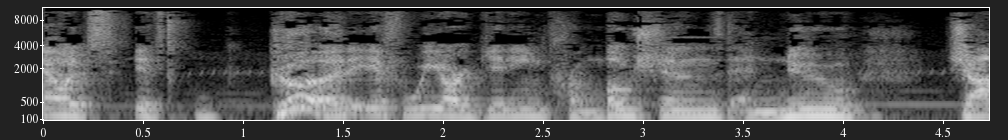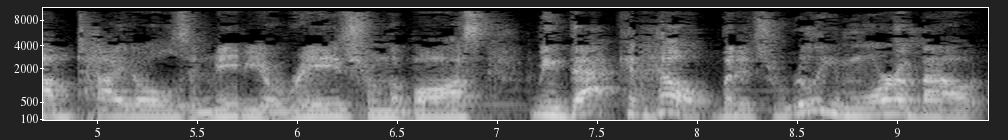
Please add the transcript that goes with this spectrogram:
Now, it's it's good if we are getting promotions and new job titles and maybe a raise from the boss. I mean, that can help, but it's really more about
